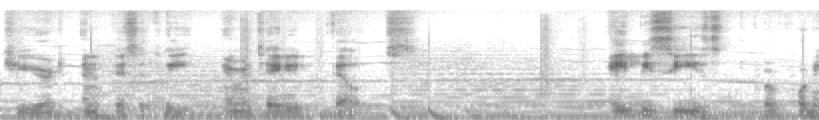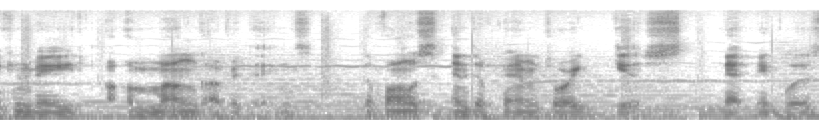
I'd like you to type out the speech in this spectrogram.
jeered, and physically imitated Phillips. ABC's reporting conveyed, among other things, the false and defamatory gifts that Nicholas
